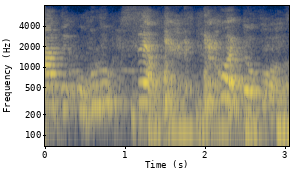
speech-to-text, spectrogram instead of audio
грати у гру селфі. Приходьте до коло.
